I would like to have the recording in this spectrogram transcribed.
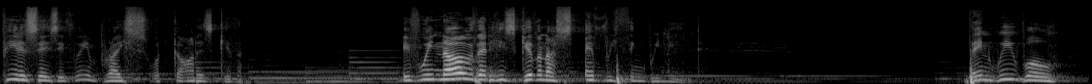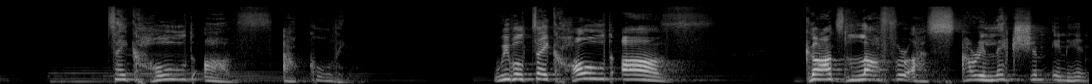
Peter says, if we embrace what God has given, if we know that He's given us everything we need, then we will take hold of our calling. We will take hold of God's love for us, our election in Him.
